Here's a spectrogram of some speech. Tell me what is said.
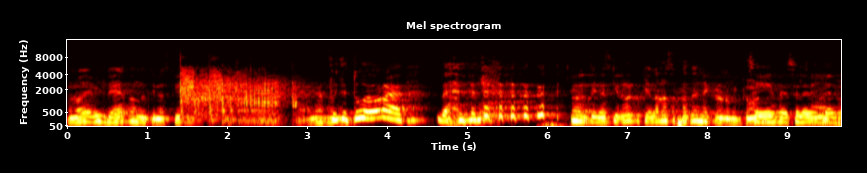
Uno de Evil Dead donde tenías que ir. Verga, Fuiste tú ahora. Donde tenías que ir recogiendo las hojas de Necronomicon. sí, fue Evil Ah, Dead no.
